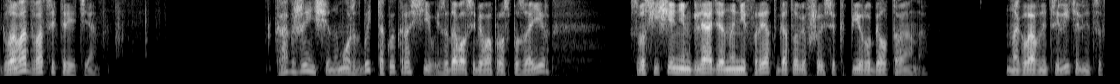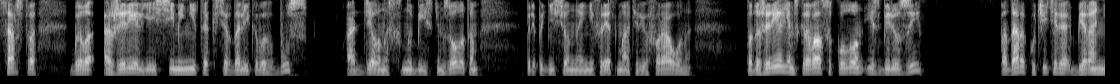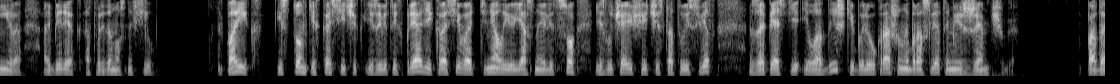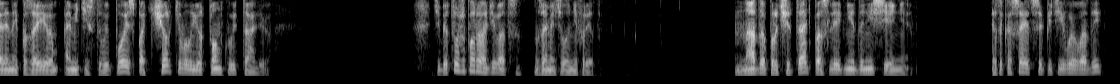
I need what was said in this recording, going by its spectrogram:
Глава 23. Как женщина может быть такой красивой? Задавал себе вопрос Пазаир, с восхищением глядя на нефрет, готовившуюся к пиру Белтрана. На главной целительнице царства было ожерелье из семи ниток сердоликовых бус, отделанных нубийским золотом, преподнесенное нефрет матерью фараона. Под ожерельем скрывался кулон из бирюзы, подарок учителя Беронира, оберег от вредоносных сил. Парик из тонких косичек и завитых прядей красиво оттенял ее ясное лицо, излучающее чистоту и свет, запястья и лодыжки были украшены браслетами из жемчуга. Подаренный Пазаиром аметистовый пояс подчеркивал ее тонкую талию. «Тебе тоже пора одеваться», — заметила Нефред. «Надо прочитать последние донесения. Это касается питьевой воды».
